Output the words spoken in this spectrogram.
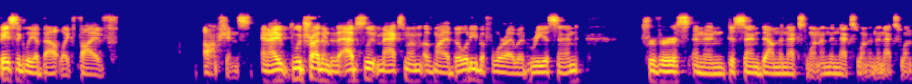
basically about like five options, and I would try them to the absolute maximum of my ability before I would reascend, traverse, and then descend down the next one, and the next one, and the next one.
